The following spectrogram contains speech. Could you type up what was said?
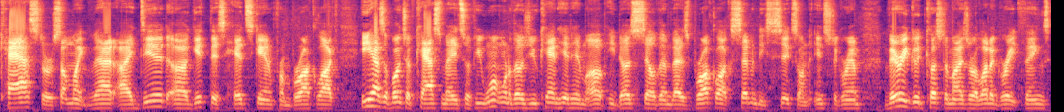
cast or something like that. I did uh, get this head scan from Brocklock. He has a bunch of casts made, so if you want one of those, you can hit him up. He does sell them. That is Brocklock76 on Instagram. Very good customizer, a lot of great things.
